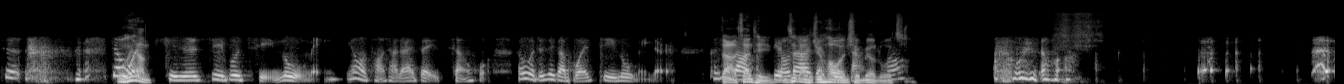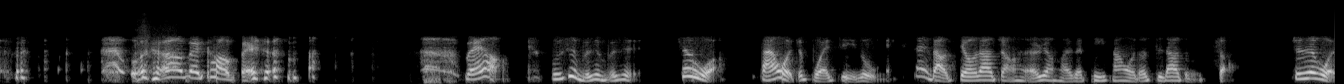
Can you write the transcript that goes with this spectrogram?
就我我其实记不起路名，因为我从小就在这里生活，可我就是一个不会记路名的人。打暂停，你这两句话完全没有逻哦辑。为什么？我要被靠背了吗？没有，不是不是不是，是我，反正我就不会记路名。但你把我丢到中和的任何一个地方，我都知道怎么走，就是我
